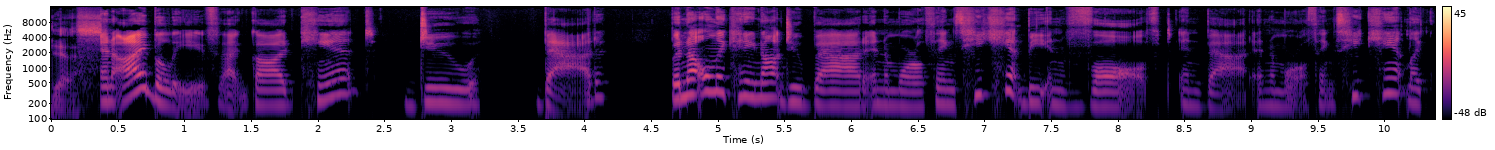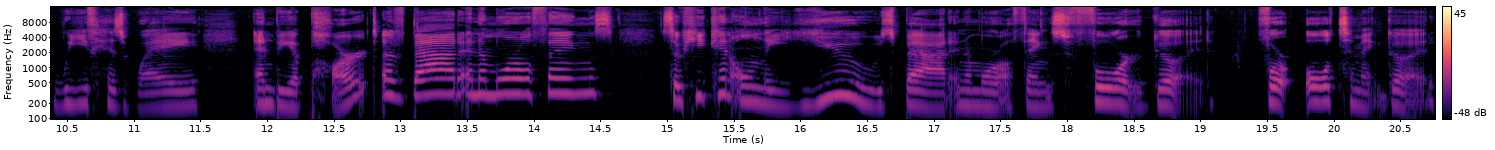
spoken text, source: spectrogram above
Yes. And I believe that God can't do bad, but not only can he not do bad and immoral things, he can't be involved in bad and immoral things. He can't like weave his way and be a part of bad and immoral things. So he can only use bad and immoral things for good, for ultimate good.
